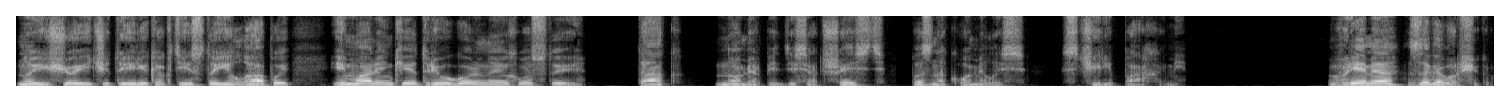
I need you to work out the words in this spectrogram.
но еще и четыре когтистые лапы и маленькие треугольные хвосты. Так номер 56 познакомилась с черепахами. Время заговорщиков.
